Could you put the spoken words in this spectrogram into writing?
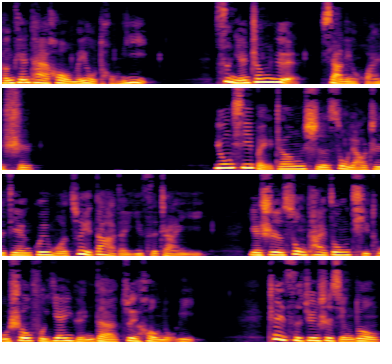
承天太后没有同意。次年正月，下令还师。雍西北征是宋辽之间规模最大的一次战役，也是宋太宗企图收复燕云的最后努力。这次军事行动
